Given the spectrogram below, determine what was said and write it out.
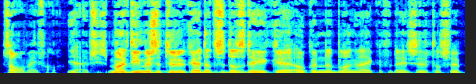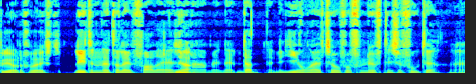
Zal wel meevallen. ja, precies. Mark Diemers natuurlijk, hè, dat, is, dat is denk ik eh, ook een belangrijke voor deze transferperiode geweest. Liet hem net al even vallen, hè, zijn Ja. naam. En eh, dat, die jongen heeft zoveel vernuft in zijn voeten. Eh,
